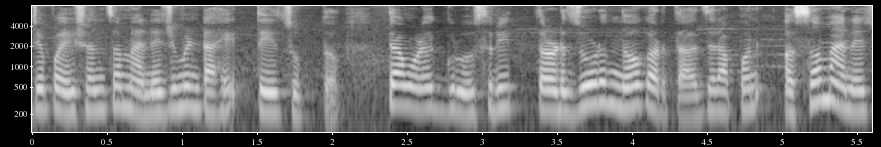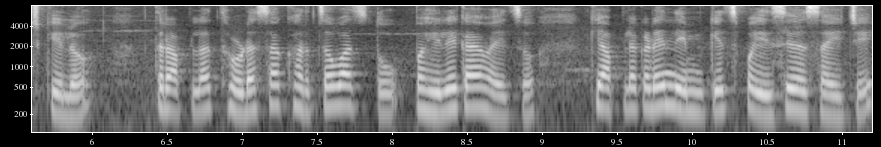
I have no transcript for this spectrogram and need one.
जे पैशांचं मॅनेजमेंट आहे ते चुकतं. त्यामुळे ग्रोसरी तडजोड न करता जर आपण असं मॅनेज केलं तर आपला थोडासा खर्च वाचतो. पहिले काय व्हायचं की आपल्याकडे नेमकेच पैसे असायचे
